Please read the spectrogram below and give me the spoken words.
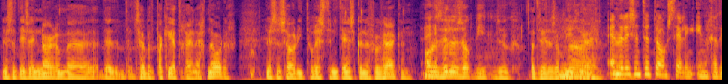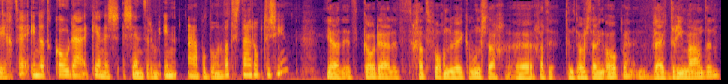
Dus het is enorm, uh, de, de, ze hebben het parkeerterrein echt nodig. Dus ze zou die toeristen niet eens kunnen verwerken. Oh, dat willen ze ook niet natuurlijk. Dat willen ze ook niet, nee. En nee. er is een tentoonstelling ingericht hè, in dat Coda Kenniscentrum in Apeldoorn. Wat is daarop te zien? Ja, het CODA het gaat volgende week woensdag uh, gaat de tentoonstelling open. Het blijft drie maanden.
